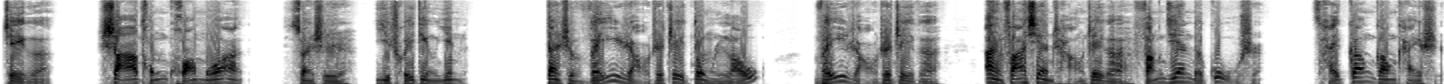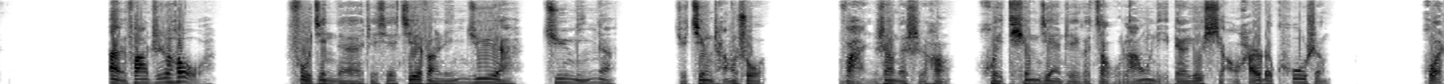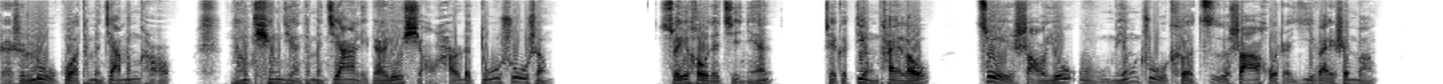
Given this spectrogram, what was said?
这个杀童狂魔案算是一锤定音了。但是围绕着这栋楼，围绕着这个案发现场这个房间的故事，才刚刚开始。案发之后啊，附近的这些街坊邻居啊、居民啊，就经常说，晚上的时候会听见这个走廊里边有小孩的哭声，或者是路过他们家门口，能听见他们家里边有小孩的读书声。随后的几年，这个定泰楼最少有五名住客自杀或者意外身亡。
